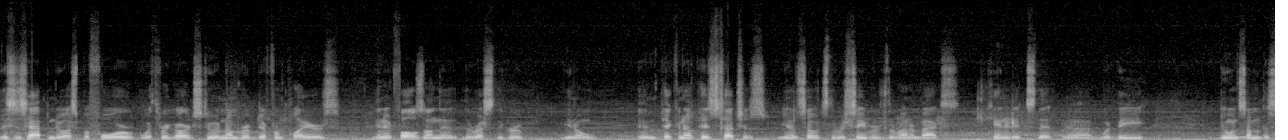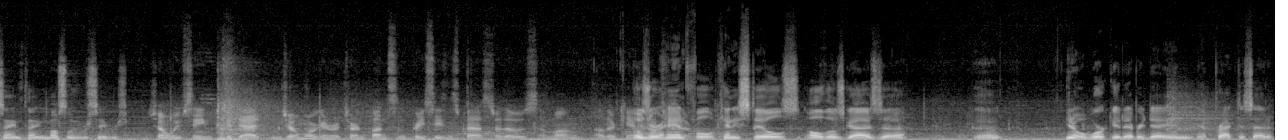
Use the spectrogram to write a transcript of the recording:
this has happened to us before with regards to a number of different players, and it falls on the, the rest of the group, you know, in picking up his touches. You know, so it's the receivers, the running backs, candidates that uh, would be doing some of the same thing, mostly the receivers. Sean, we've seen Cadet and Joe Morgan return punts in preseasons past. Are those among other candidates? Those are a handful. Kenny Stills, all those guys, uh, uh, you know, work it every day and practice at it.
